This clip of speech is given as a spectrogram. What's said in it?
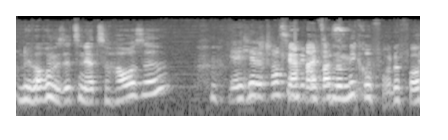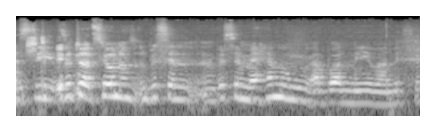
Und warum? Wir sitzen ja zu Hause. Ja, ich hätte trotzdem gedacht, einfach dass- nur Mikrofone vor uns dass die. Situation uns ein bisschen, ein bisschen mehr Hemmungen, aber nee, war nicht so.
